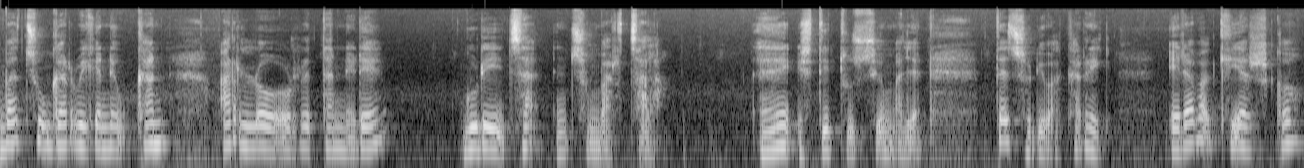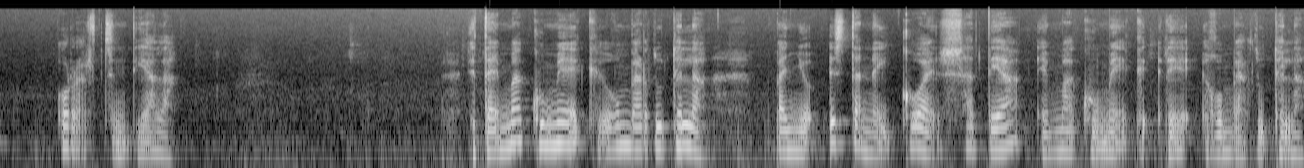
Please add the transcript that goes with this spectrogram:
Batzuk garbi geneukan arlo horretan ere gure hitza entzun bartzala. Eh, instituzio mailan. Eta ez hori bakarrik, erabaki asko hor hartzen diala. Eta emakumeek egon behar dutela baina ez da nahikoa esatea emakumeek ere egon behar dutela.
